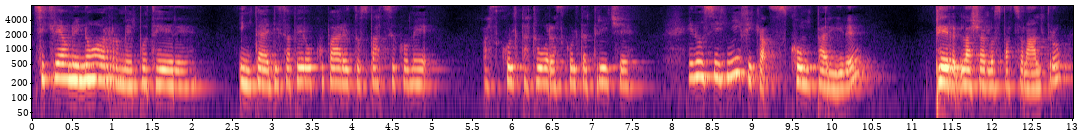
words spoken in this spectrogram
si crea un enorme potere in te di saper occupare il tuo spazio come ascoltatore, ascoltatrice. E non significa scomparire per lasciare lo spazio all'altro,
